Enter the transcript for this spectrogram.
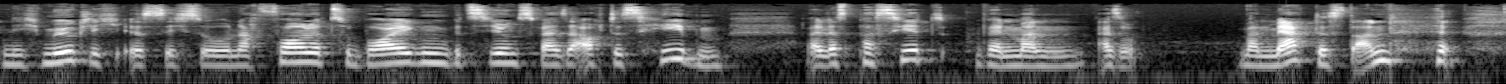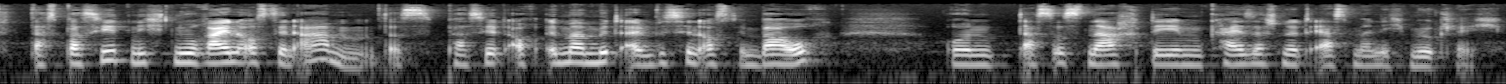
nicht möglich ist, sich so nach vorne zu beugen, beziehungsweise auch das Heben, weil das passiert, wenn man, also man merkt es dann, das passiert nicht nur rein aus den Armen, das passiert auch immer mit ein bisschen aus dem Bauch und das ist nach dem Kaiserschnitt erstmal nicht möglich.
